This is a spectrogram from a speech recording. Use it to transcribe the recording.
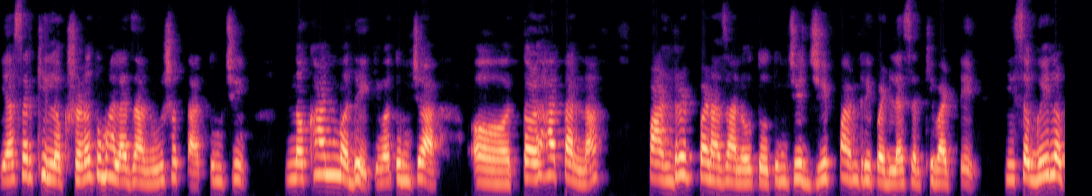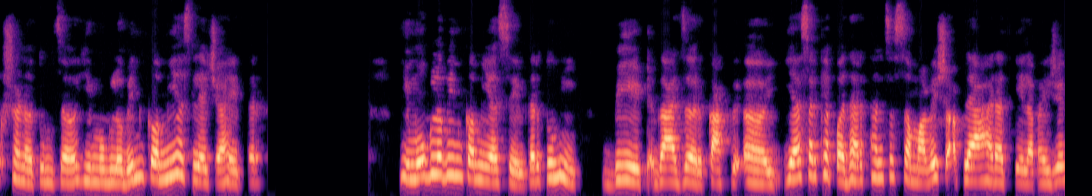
यासारखी लक्षणं तुम्हाला जाणवू शकतात. तुमची नखांमध्ये किंवा तुमच्या तळहातांना पांढरटपणा जाणवतो. तुमची जीप पांढरी पडल्यासारखी वाटते. ही सगळी लक्षणं तुमचं हिमोग्लोबिन कमी असल्याची आहेत. तर हिमोग्लोबिन कमी असेल तर तुम्ही बीट गाजर काक यासारख्या पदार्थांचा समावेश आपल्या आहारात केला पाहिजे.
